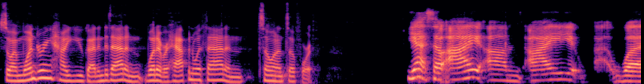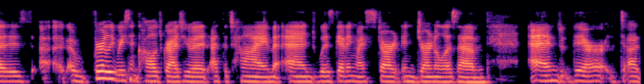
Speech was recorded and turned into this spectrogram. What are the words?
So I'm wondering how you got into that and whatever happened with that and so on and so forth. Yeah, so I um, I was a, a fairly recent college graduate at the time and was getting my start in journalism and there uh,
